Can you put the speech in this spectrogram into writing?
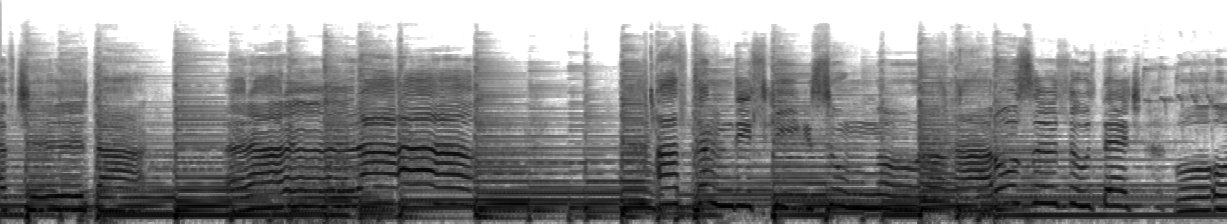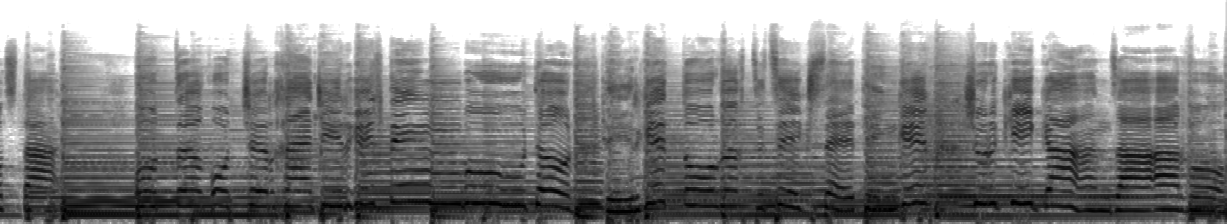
авчирдаг рарара ууцтай утга учир хаж иргэлтэн бүтөр дэргэд дургах цэцэгсээ тэнгэр. Анзаарвуу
